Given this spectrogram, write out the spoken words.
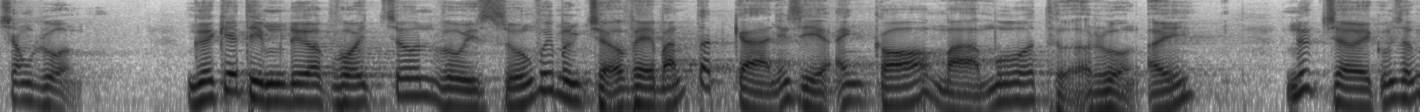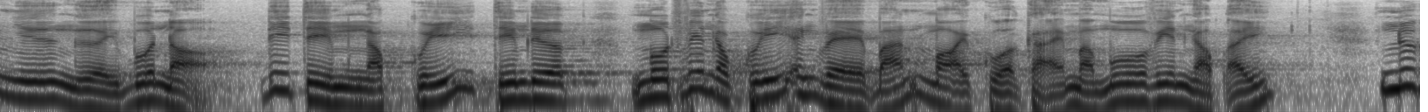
trong ruộng. Người kia tìm được vội chôn vùi xuống với mừng trở về bán tất cả những gì anh có mà mua thửa ruộng ấy. Nước trời cũng giống như người buôn nọ đi tìm ngọc quý, tìm được một viên ngọc quý, anh về bán mọi của cải mà mua viên ngọc ấy. Nước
